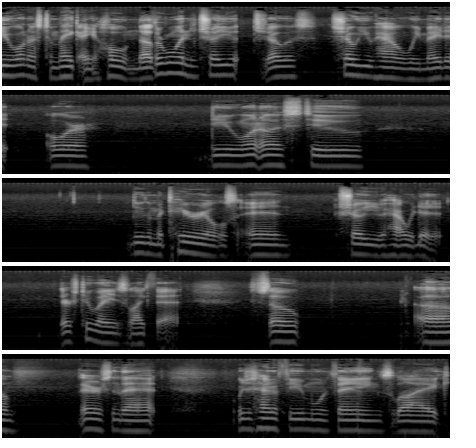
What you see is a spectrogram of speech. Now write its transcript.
do you want us to make a whole nother one and show you show us show you how we made it? Or do you want us to do the materials and show you how we did it? There's two ways like that. So um, there's that. We just had a few more things like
